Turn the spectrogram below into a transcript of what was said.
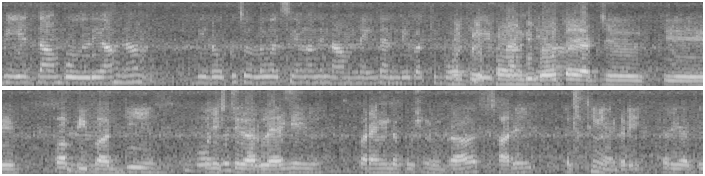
ਵੀ ਇਦਾਂ ਬੋਲਦੇ ਆ ਹਨਾ? ਵੀ ਲੋਕ ਚਲੋ ਅਸੀਂ ਉਹਨਾਂ ਦੇ ਨਾਮ ਨਹੀਂ ਲੈਂਦੇ ਬਾਕੀ ਬਹੁਤ ਹੇਟ ਫੋਨ ਵੀ ਕਰਦੇ ਬਹੁਤ ਹੈ ਅੱਜ ਕਿ ਭਾਬੀ ਬਾਗੀ ਰਿਸ਼ਤੇਦਾਰ ਲੈ ਗਏ ਪਰ ਐਵੇਂ ਦਾ ਕੁਝ ਨਹੀਂ ਭਰਾ ਸਾਰੇ ਇੱਥੇ ਆ ਘਰੇ ਘਰੇ ਆ ਕੇ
